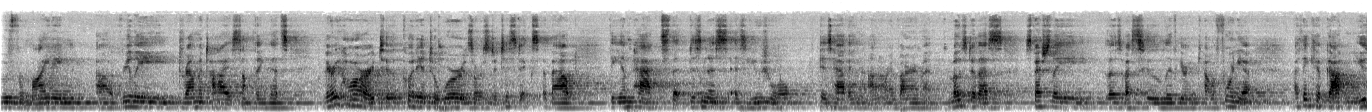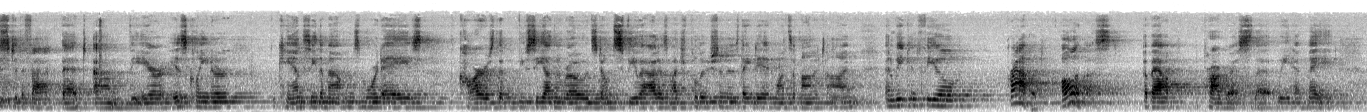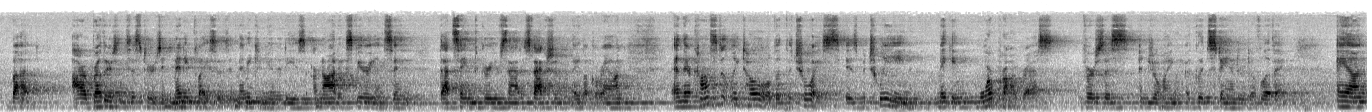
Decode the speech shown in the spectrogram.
for mining uh, really dramatize something that's very hard to put into words or statistics about the impacts that business as usual is having on our environment. Most of us, especially those of us who live here in California, I think have gotten used to the fact that um, the air is cleaner, you can see the mountains more days, that you see on the roads don't spew out as much pollution as they did once upon a time. And we can feel proud, all of us, about the progress that we have made. But our brothers and sisters in many places, in many communities, are not experiencing that same degree of satisfaction when they look around. And they're constantly told that the choice is between making more progress versus enjoying a good standard of living. And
